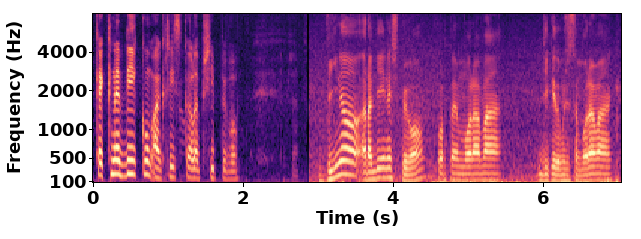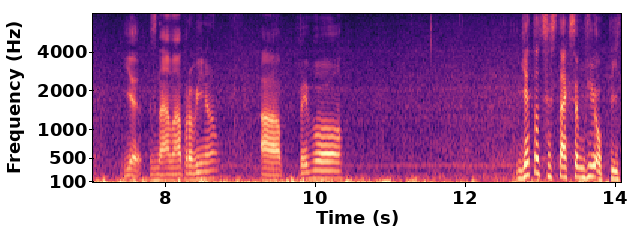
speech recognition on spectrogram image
ke knedlíkům a křízko je lepší pivo. Víno raději než pivo, protože Morava, díky tomu, že jsem Moravák, je známá pro víno. A pivo je to cesta, jak se můžu opít,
